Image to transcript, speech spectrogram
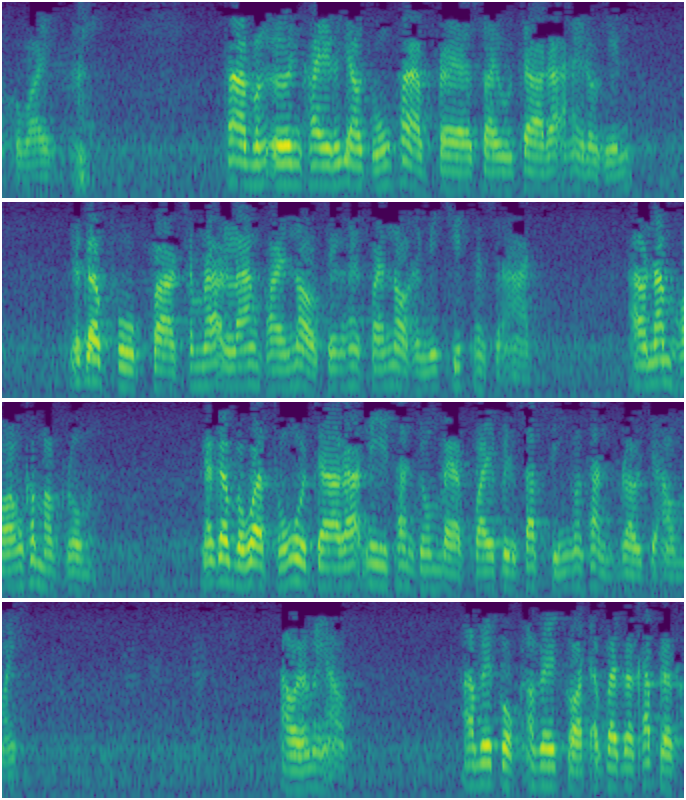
กเขาไว้ ถ้าบังเอิญใครเขาเอาถุงผ้าแปรใส่อุจาระให้เราเห็น แล้วก็ผูกปากชำระล้างภายนอกเสียให้ภายนอกให้มิชิดให้สะอาด เอาน้ำหอมเข้ามาพรม แล้วก็บอกว่าถุงอุจาระนี่ท่านจงแบกไปเป็นทรัพย์สินของท่านเราจะเอาไหม เอาแล้วไม่เอา เอาไปกกเอาไปกอดเอาไปประคับประค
